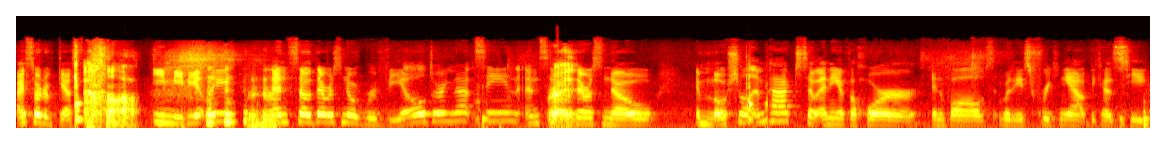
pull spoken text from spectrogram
I sort of guessed that Ah, immediately. Mhm. And so there was no reveal during that scene. And so Right. there was no emotional impact. So any of the horror involved when he's freaking out because he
